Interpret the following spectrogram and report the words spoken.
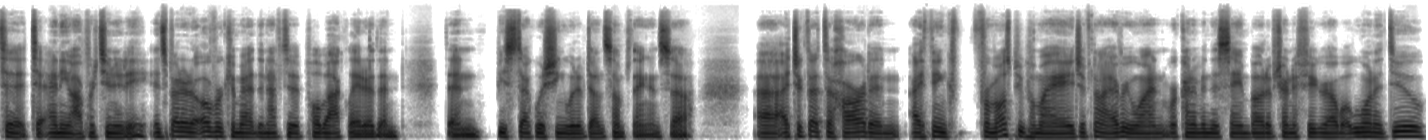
to to any opportunity. It's better to overcommit than have to pull back later than than be stuck wishing you would have done something. And so, uh, I took that to heart, and I think for most people my age, if not everyone, we're kind of in the same boat of trying to figure out what we want to do,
